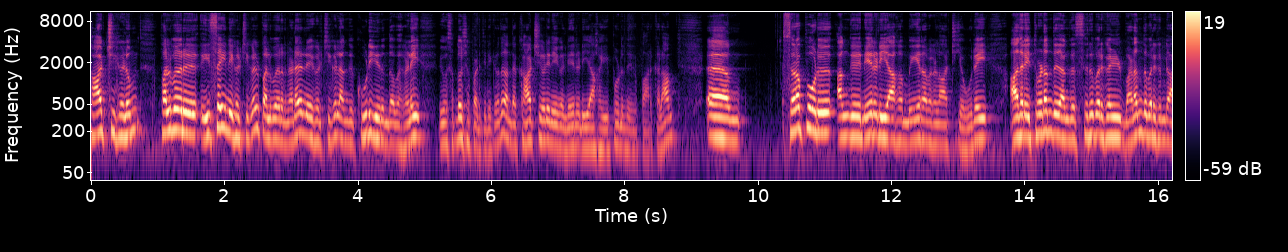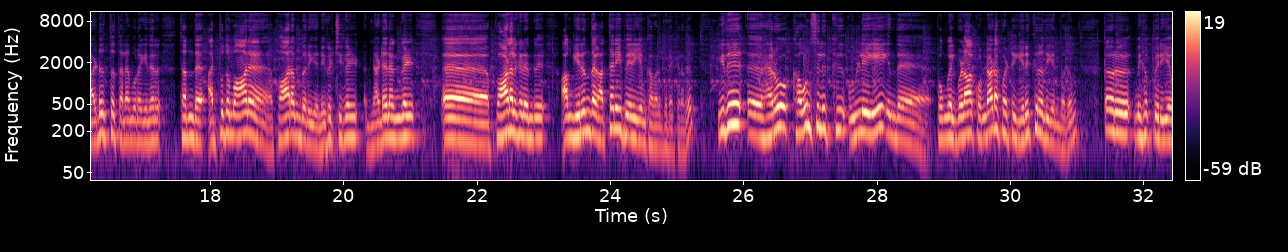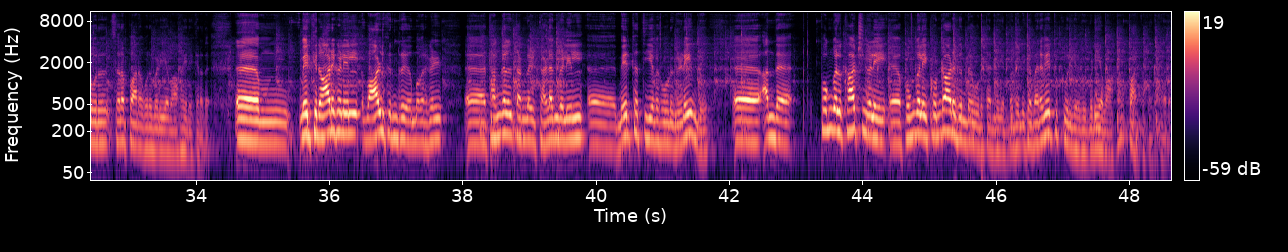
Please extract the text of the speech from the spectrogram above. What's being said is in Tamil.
காட்சிகளும் பல்வேறு இசை நிகழ்ச்சிகள் பல்வேறு நடன நிகழ்ச்சிகள் அங்கு கூடியிருந்தவர்களை சந்தோஷப்படுத்தியிருக்கிறது. அந்த காட்சிகளை நீங்கள் நேரடியாக இப்பொழுது பார்க்கலாம். சிறப்போடு அங்கு நேரடியாக மேயர் அவர்கள் ஆற்றிய உரை அதனைத் தொடர்ந்து அங்கு சிறுவர்கள் வளர்ந்து வருகின்ற அடுத்த தலைமுறையினர் தந்த அற்புதமான பாரம்பரிய நிகழ்ச்சிகள் நடனங்கள் பாடல்கள் என்று அங்கு இருந்த அத்தனை பேரையும் கவர்ந்திருக்கிறது. இது ஹெரோ கவுன்சிலுக்கு உள்ளேயே இந்த பொங்கல் விழா கொண்டாடப்பட்டு இருக்கிறது என்பதும் ஒரு மிகப்பெரிய ஒரு சிறப்பான ஒரு விடயமாக இருக்கிறது மேற்கு நாடுகளில் வாழ்கின்ற எம்மவர்கள் தங்கள் தங்கள் தளங்களில் மேற்கத்தியவர்களோடு இணைந்து அந்த பொங்கல் காட்சிகளை பொங்கலை கொண்டாடுகின்ற ஒரு தன்மை என்பது மிக வரவேற்புக்குரிய ஒரு விடயமாக பார்க்கப்படுகிறது.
